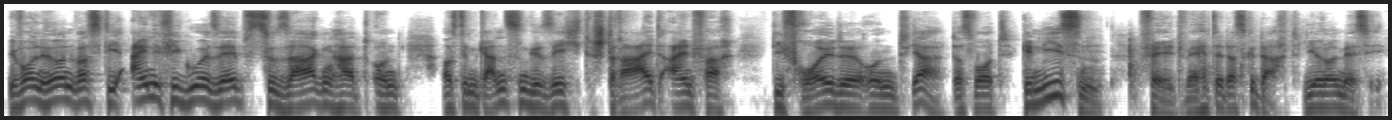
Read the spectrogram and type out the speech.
Wir wollen hören, was die eine Figur selbst zu sagen hat und aus dem ganzen Gesicht strahlt einfach die Freude und ja, das Wort genießen fällt. Wer hätte das gedacht? Lionel Messi.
